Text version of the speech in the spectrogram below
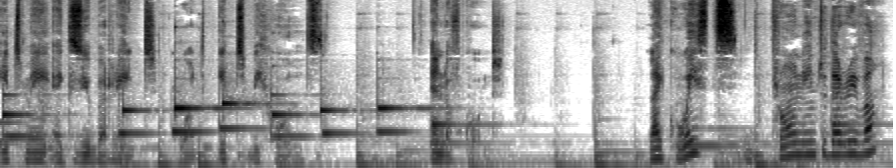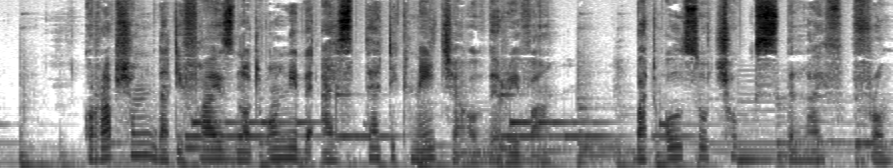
it may exuberate what it beholds. End of quote. Like wastes thrown into the river, corruption defies not only the aesthetic nature of the river, but also chokes the life from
